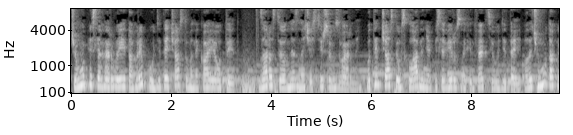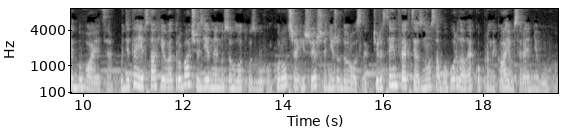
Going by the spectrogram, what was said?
Чому після ГРВІ та грипу у дітей часто виникає отит? Зараз це одне з найчастіших звернень. Отит часте ускладнення після вірусних інфекцій у дітей. Але чому так відбувається? У дітей євстахієва труба, що з'єднує носоглотку з вухом, коротша і ширша, ніж у дорослих. Через це інфекція з носа або горла легко проникає у середнє вухо.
